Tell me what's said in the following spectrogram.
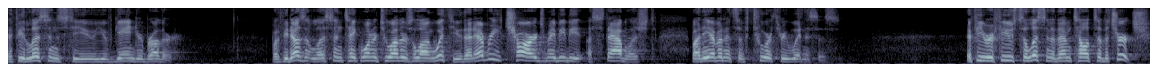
If he listens to you, you've gained your brother. But if he doesn't listen, take one or two others along with you, that every charge may be established by the evidence of two or three witnesses. If you refuse to listen to them, tell it to the church.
